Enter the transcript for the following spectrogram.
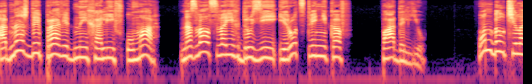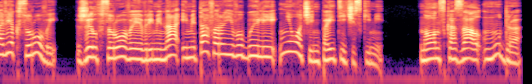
Однажды праведный халиф Умар назвал своих друзей и родственников падалью. Он был человек суровый, жил в суровые времена, и метафоры его были не очень поэтическими. Но он сказал мудро,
